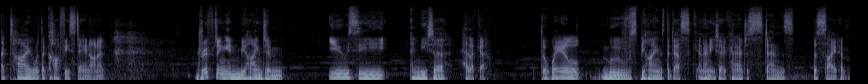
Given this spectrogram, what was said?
a tie with a coffee stain on it. Drifting in behind him, you see Anita Helica. The whale moves behind the desk, and Anita kind of just stands beside him.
